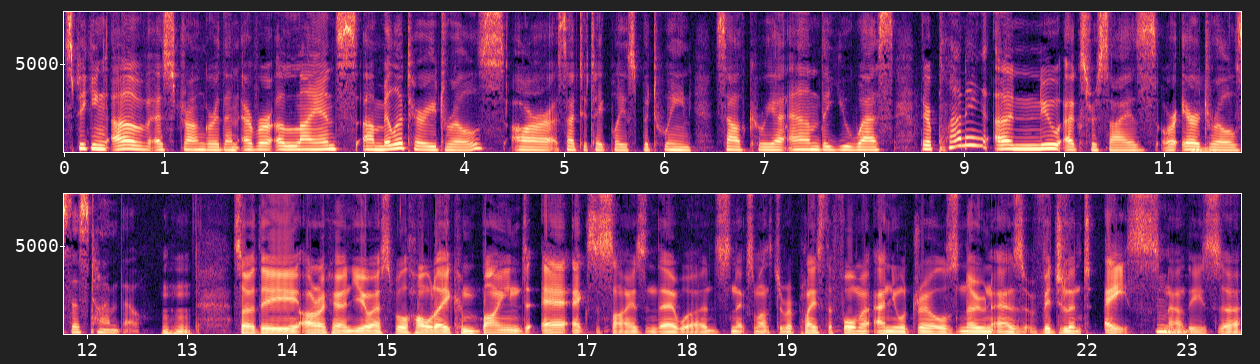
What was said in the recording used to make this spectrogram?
speaking of a stronger than ever alliance, uh, military drills are set to take place between South Korea and the U.S. They're planning a new exercise or air drills this time, though. hmm So the ROK and US will hold a combined air exercise, in their words, next month to replace the former annual drills known as Vigilant Ace. Now, these uh,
